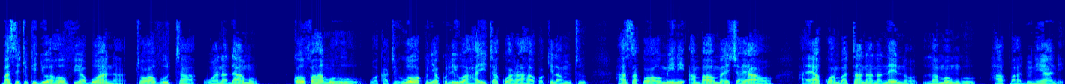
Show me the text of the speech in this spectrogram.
basi tukijua hofu ya bwana twawavuta wanadamu. Kwa ufahamu huu wakati huo wa kunyakuliwa haitakuwa raha kwa kila mtu hasa kwa waumini ambao maisha yao hayakuambatana na neno la mungu hapa duniani.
